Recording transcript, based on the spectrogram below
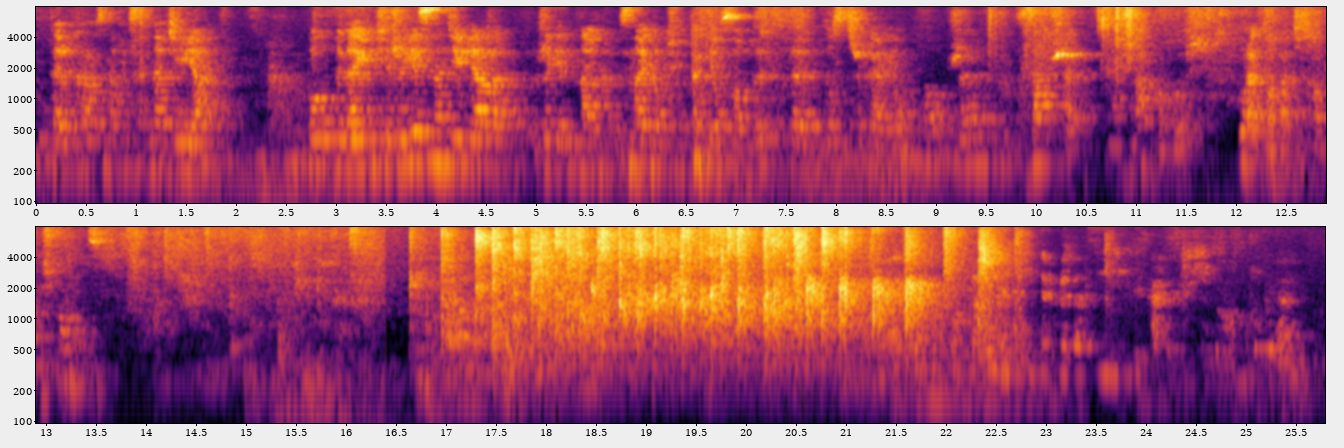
butelka z napisem nadzieja, bo wydaje mi się, że jest nadzieja, że jednak znajdą się takie osoby, które dostrzegają to, że zawsze można kogoś uratować, komuś pomóc. Ja tej interpretacji tych które.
